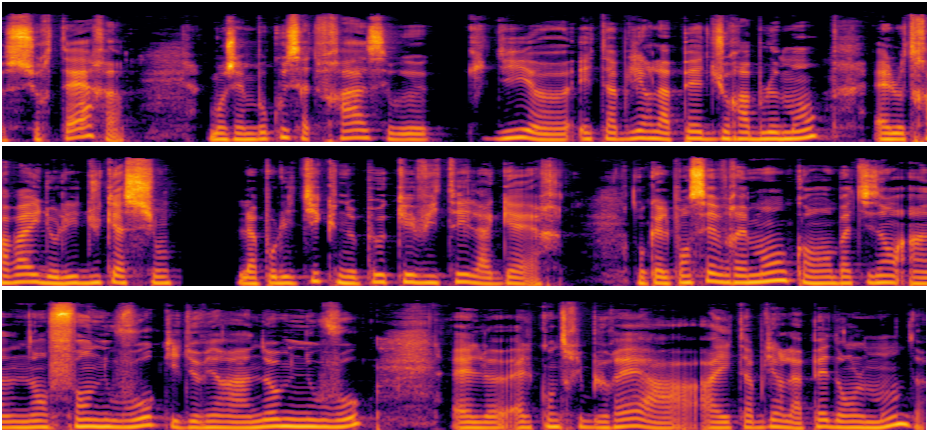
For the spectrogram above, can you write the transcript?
sur Terre. Moi, j'aime beaucoup cette phrase qui dit établir la paix durablement est le travail de l'éducation. La politique ne peut qu'éviter la guerre. Donc elle pensait vraiment qu'en baptisant un enfant nouveau qui devient un homme nouveau, elle, contribuerait à, établir la paix dans le monde.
